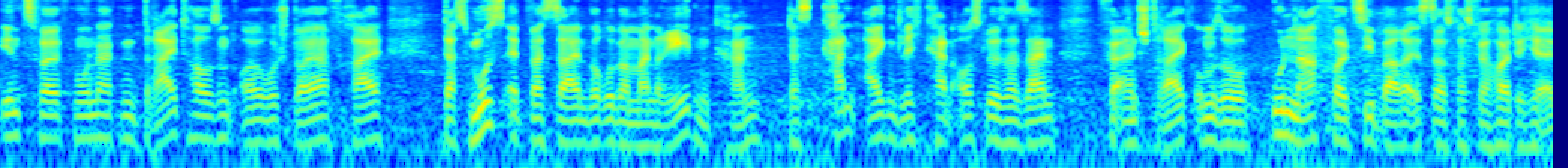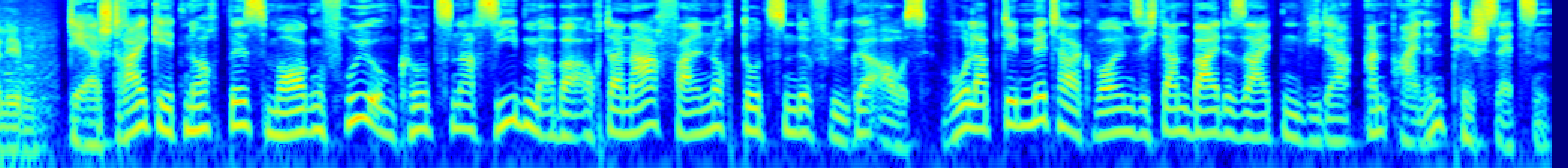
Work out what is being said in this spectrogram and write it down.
in zwölf Monaten, 3000 Euro steuerfrei. Das muss etwas sein, worüber man reden kann. Das kann eigentlich kein Auslöser sein für einen Streik. Umso unnachvollziehbarer ist das, was wir heute hier erleben. Der Streik geht noch bis morgen früh um kurz nach sieben, aber auch danach fallen noch Dutzende Flüge aus. Wohl ab dem Mittag wollen sich dann beide Seiten wieder an einen Tisch setzen.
